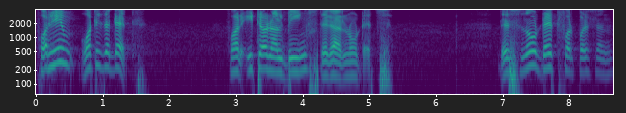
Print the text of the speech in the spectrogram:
For him what is a death? For eternal beings there are no deaths. There is no death for person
